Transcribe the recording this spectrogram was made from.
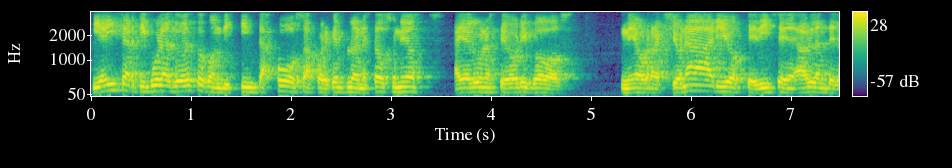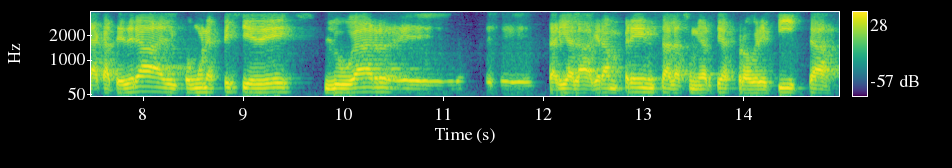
y ahí se articula todo esto con distintas cosas. Por ejemplo, en Estados Unidos hay algunos teóricos neoreaccionarios que dicen, hablan de la catedral como una especie de lugar, eh, estaría la gran prensa, las universidades progresistas,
